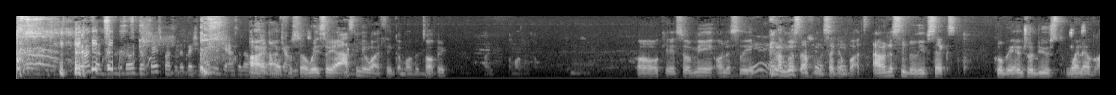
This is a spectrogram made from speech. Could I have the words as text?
the, that was the first part of the question. Why did you answer that All right, all right, you sure. Wait, so you're asking me what I think about the topic? Oh, okay. So me, honestly, Yeah, I'm going to start from the second part. I honestly believe sex could be introduced whenever,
